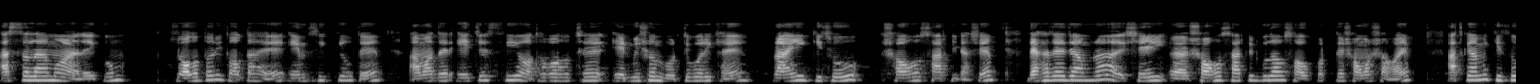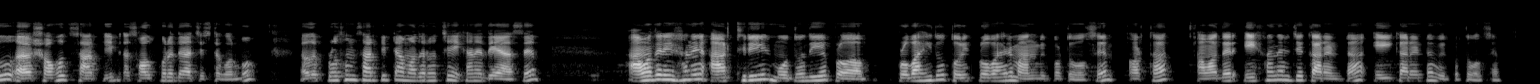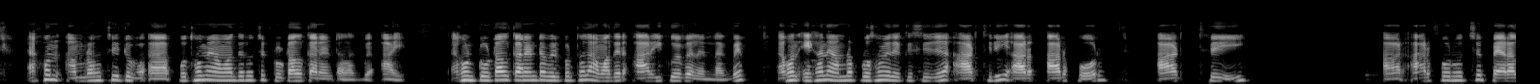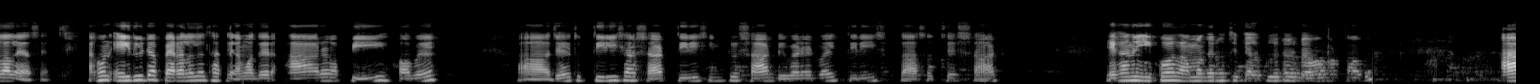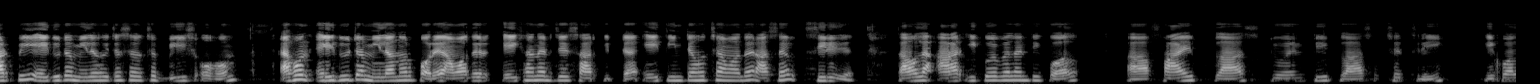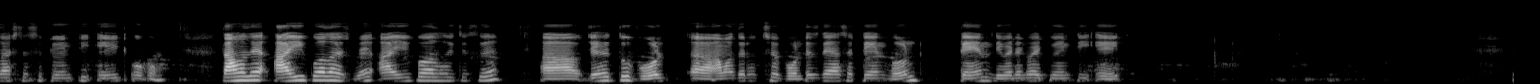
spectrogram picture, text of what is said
আসসালামু আলাইকুম। চলতরি তথ্যায়ে এমসিকিউতে আমাদের এইচএসসি অথবা হচ্ছে এডমিশন ভর্তি পরীক্ষায় প্রায় কিছু সহজ সার্কিট আসে। দেখা যায় যে আমরা সেই সহজ সার্কিট গুলাও সলভ করতে সমস্যা হয়। আজকে আমি কিছু সহজ সার্কিট সলভ করে দেওয়ার চেষ্টা করব। তাহলে প্রথম সার্কিটটা আমাদের হচ্ছে এখানে দেয়া আছে। আমাদের এখানে আর থ্রির মধ্য দিয়ে প্রবাহিত তড়িৎ প্রবাহের মান বের করতে বলছে। অর্থাৎ আমাদের এখানের যে কারেন্টটা এই কারেন্টটা বের করতে বলছে। এখন আমরা হচ্ছে একটু প্রথমে আমাদের হচ্ছে টোটাল কারেন্টটা লাগবে আই এখন টোটাল কারেন্টটা বের করতে হলে আমাদের আর ইকুইভ্যালেন্ট লাগবে। এখন এখানে আমরা প্রথমে দেখতেছি যে আর থ্রি আর আর ফোর আর থ্রি আর আর ফোর হচ্ছে প্যারালালে আছে। এখন এই দুইটা প্যারালালে থাকলে আমাদের আর পি হবে যেহেতু তিরিশ আর ষাট, তিরিশ ইন্টু ষাট ডিভাইডেড বাই তিরিশ প্লাস হচ্ছে ষাট। এখানে ইকুয়াল আমাদের হচ্ছে ক্যালকুলেটর ব্যবহার করতে হবে। আর পি এই দুইটা মিলে হইতেছে হচ্ছে বিশ ওহম। এখন এই দুইটা মিলানোর পরে আমাদের এইখানের যে সার্কিটটা এই তিনটা হচ্ছে আমাদের আছে সিরিজে তাহলে R equivalent equal five plus twenty plus হচ্ছে থ্রি ইকুয়াল আসতেছে টোয়েন্টি এইট ওহম। তাহলে আই ইকুয়াল আসবে। আই ইকুয়াল হইতেছে যেহেতু ভোল্ট আমাদের হচ্ছে ভোল্টেজ দেওয়া আছে ten volt ten divided by twenty eight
